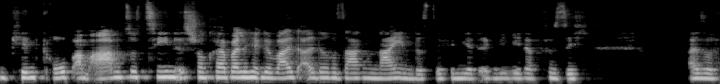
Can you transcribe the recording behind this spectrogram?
ein Kind grob am Arm zu ziehen, ist schon körperliche Gewalt. Andere sagen nein, das definiert irgendwie jeder für sich. Also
